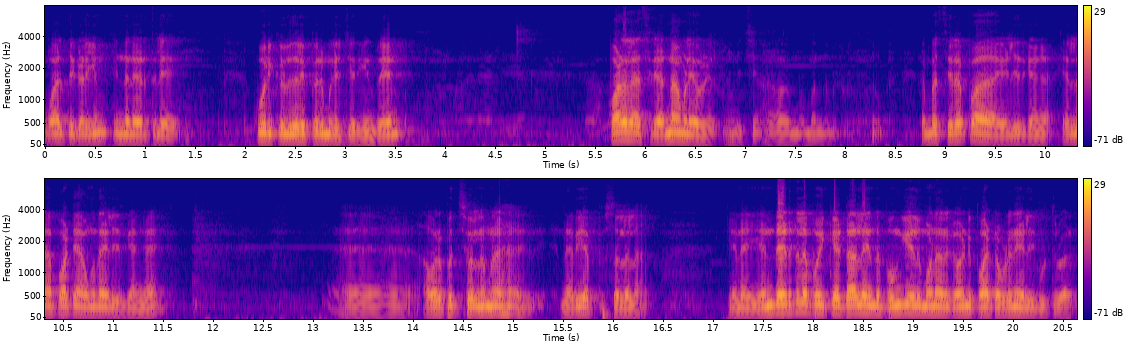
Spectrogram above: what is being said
வாழ்த்துக்களையும் இந்த நேரத்திலே கூறிக்கொள்வதில் பெருமகிழ்ச்சி அறிகின்றேன் பாடலாசிரியர் அண்ணாமலை அவர்கள் நிச்சயம் மறந்து- ரொம்ப சிறப்பாக எழுதியிருக்காங்க. எல்லா பாட்டையும் அவங்க தான் எழுதியிருக்காங்க. அவரை பற்றி சொல்லணும்னா நிறைய சொல்லலாம். ஏன்னா எந்த இடத்துல போய் கேட்டாலும் இந்த பொங்கி எழுமனம் இருக்க வேண்டிய பாட்டை உடனே எழுதி கொடுத்துருவார்.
